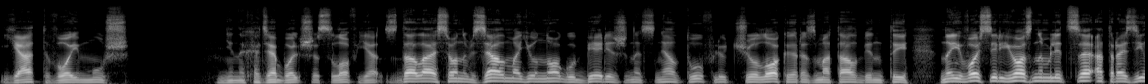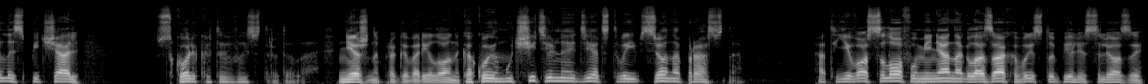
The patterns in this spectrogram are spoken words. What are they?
Я твой муж». Не находя больше слов, я сдалась. Он взял мою ногу, бережно снял туфлю, чулок и размотал бинты. На его серьезном лице отразилась печаль. «Сколько ты выстрадала!» — нежно проговорил он. «Какое мучительное детство, и все напрасно!» От его слов у меня на глазах выступили слезы.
